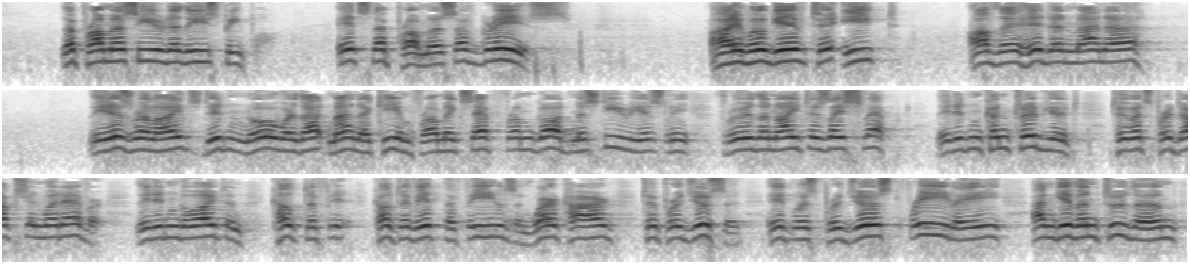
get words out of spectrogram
the promise here to these people? It's the promise of grace. I will give to eat of the hidden manna. The Israelites didn't know where that manna came from except from God mysteriously through the night as they slept. They didn't contribute to its production whatever. They didn't go out and cultivate, cultivate the fields and work hard to produce it. It was produced freely and given to them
